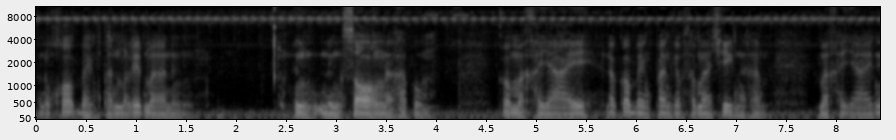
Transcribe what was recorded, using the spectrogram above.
อนุเคราะห์แบ่งปันธุ์เมล็ดมาหนึ่งหนึ่งหนึ่งซองนะครับผมก็มาขยายแล้วก็แบ่งปันกับสมาชิกนะครับ มาขยายใน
